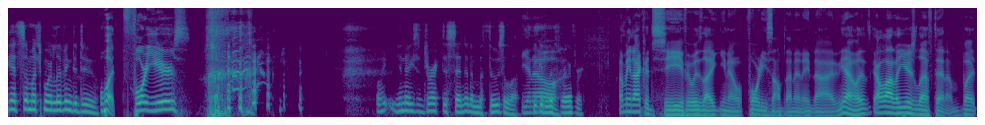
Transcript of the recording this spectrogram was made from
He had so much more living to do. what, four years? Well, you know, he's a direct descendant of Methuselah. You know, he could live forever. I mean, I could see if it was like you know forty something and he died. Yeah, well, it's got a lot of years left in him, but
